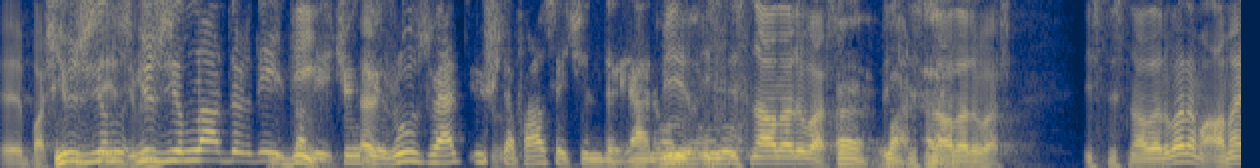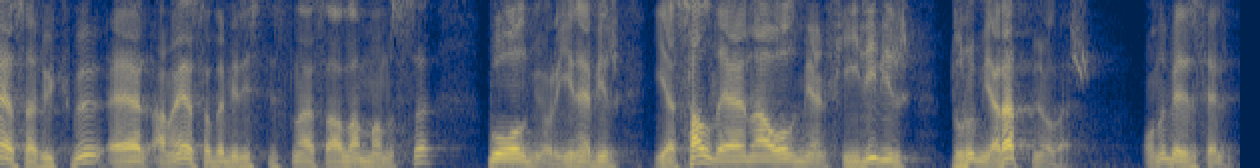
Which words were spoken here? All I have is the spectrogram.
Ee, başka yüz, bir yıl, yüz yıllardır değil, değil tabii. Çünkü evet. Roosevelt üç defa seçildi. Yani bir onu, istisnaları var. Evet, var istisnaları evet. var. İstisnaları var ama anayasa hükmü eğer anayasada bir istisna sağlanmamışsa bu olmuyor. Yine bir yasal dayanağı olmayan fiili bir durum yaratmıyorlar. Onu belirtelim.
